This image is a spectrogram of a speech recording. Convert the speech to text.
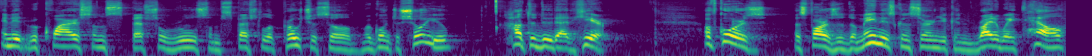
and it requires some special rules, some special approaches, so we're going to show you how to do that here. Of course, as far as the domain is concerned, you can right away tell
